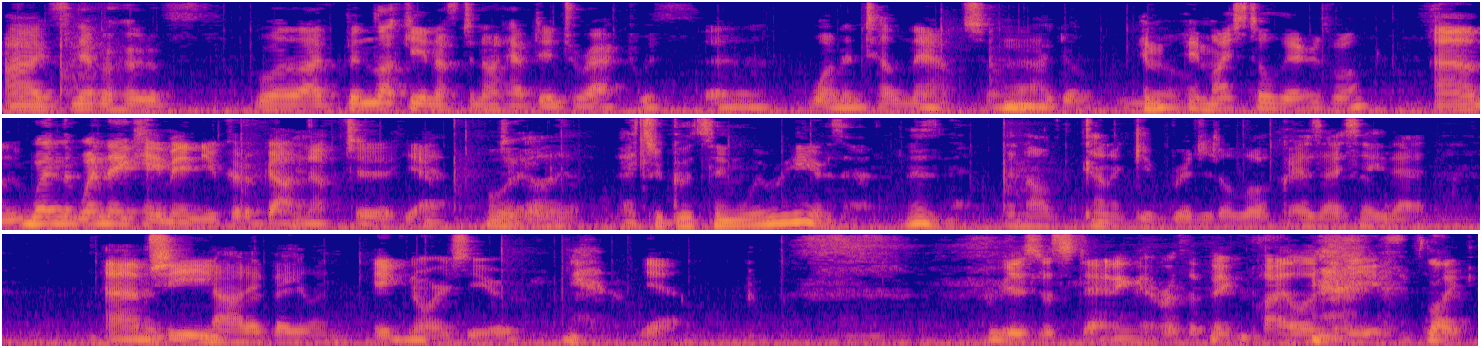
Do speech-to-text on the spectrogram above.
I've never heard of. Well, I've been lucky enough to not have to interact with uh, one until now, so Hmm. I don't know. Am, am I still there as well? Um, when when they came in, you could have gotten up to yeah. to Well, go. that's a good thing we were here then, isn't it? And I'll kind of give Bridget a look as I say that. Um, she Not at Valen. ignores you. Yeah, he's just standing there with a big pile of meat, like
